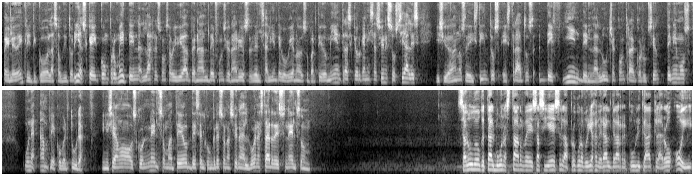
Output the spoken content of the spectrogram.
PLD criticó las auditorías que comprometen la responsabilidad penal de funcionarios del saliente gobierno de su partido, mientras que organizaciones sociales y ciudadanos de distintos estratos defienden la lucha contra la corrupción. Tenemos una amplia cobertura. Iniciamos con Nelson Mateo desde el Congreso Nacional. Buenas tardes, Nelson. Saludo, ¿qué tal? buenas tardes. Así es, la Procuraduría General de la República aclaró hoy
